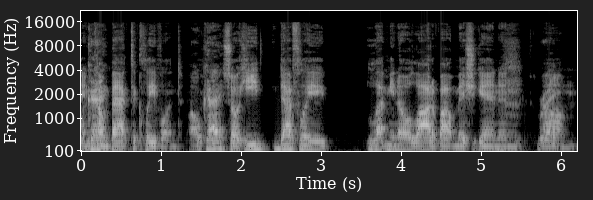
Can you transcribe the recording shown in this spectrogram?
and Okay. come back to Cleveland. Okay. So he definitely let me know a lot about Michigan. And, Right. um,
